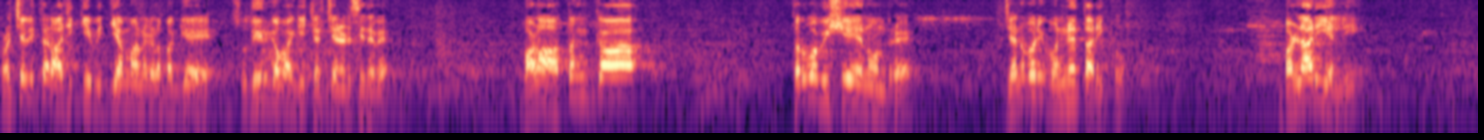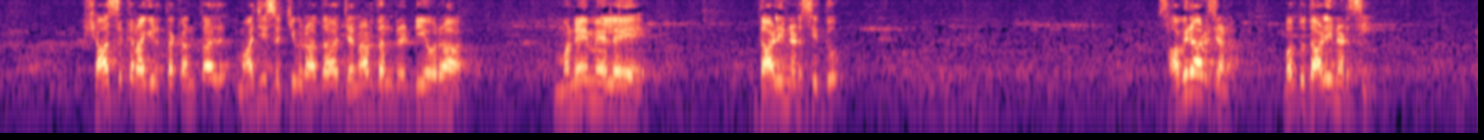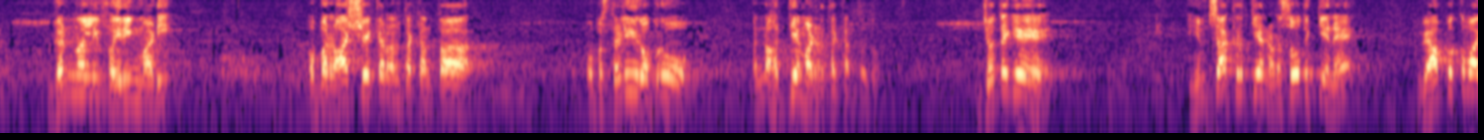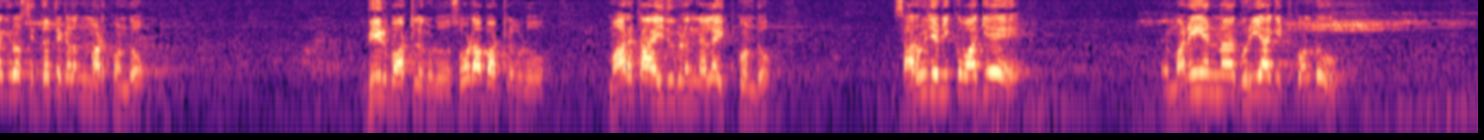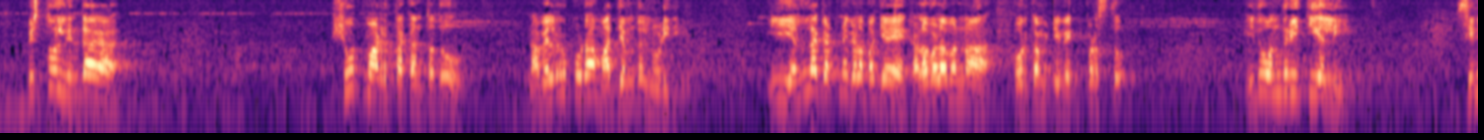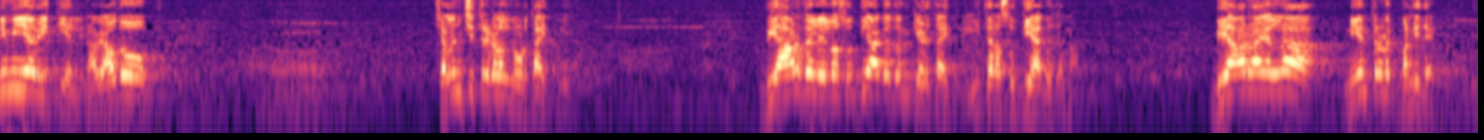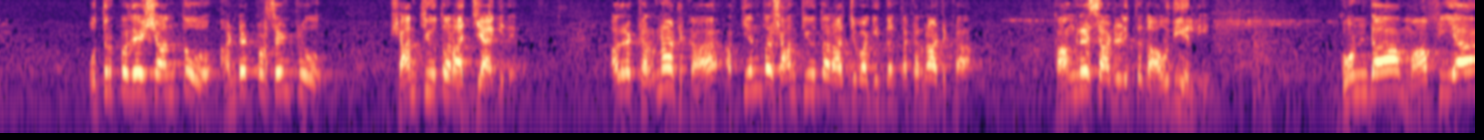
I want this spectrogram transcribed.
ಪ್ರಚಲಿತ ರಾಜಕೀಯ ವಿದ್ಯಮಾನಗಳ ಬಗ್ಗೆ ಸುದೀರ್ಘವಾಗಿ ಚರ್ಚೆ ನಡೆಸಿದ್ದೇವೆ. ಬಹಳ ಆತಂಕ ತರುವ ವಿಷಯ ಏನು ಅಂದರೆ, ಜನವರಿ ಒಂದನೇ ತಾರೀಕು ಬಳ್ಳಾರಿಯಲ್ಲಿ ಶಾಸಕರಾಗಿರ್ತಕ್ಕಂಥ ಮಾಜಿ ಸಚಿವರಾದ ಜನಾರ್ದನ್ ರೆಡ್ಡಿಯವರ ಮನೆ ಮೇಲೆ ದಾಳಿ ನಡೆಸಿದ್ದು. ಸಾವಿರಾರು ಜನ ಬಂದು ದಾಳಿ ನಡೆಸಿ ಗನ್ನಲ್ಲಿ ಫೈರಿಂಗ್ ಮಾಡಿ ಒಬ್ಬ ರಾಜಶೇಖರ್ ಅಂತಕ್ಕಂಥ ಒಬ್ಬ ಸ್ಥಳೀಯರೊಬ್ಬರು ಅನ್ನು ಹತ್ಯೆ ಮಾಡಿರ್ತಕ್ಕಂಥದ್ದು. ಜೊತೆಗೆ ಹಿಂಸಾಕೃತ್ಯ ನಡೆಸೋದಕ್ಕೇನೆ ವ್ಯಾಪಕವಾಗಿರೋ ಸಿದ್ಧತೆಗಳನ್ನು ಮಾಡಿಕೊಂಡು ಬೀರ್ ಬಾಟ್ಲುಗಳು, ಸೋಡಾ ಬಾಟ್ಲುಗಳು, ಮಾರಕ ಆಯುಧಗಳನ್ನೆಲ್ಲ ಇಟ್ಕೊಂಡು ಸಾರ್ವಜನಿಕವಾಗಿಯೇ ಮನೆಯನ್ನು ಗುರಿಯಾಗಿಟ್ಕೊಂಡು ಪಿಸ್ತೂಲ್ನಿಂದ ಶೂಟ್ ಮಾಡಿರ್ತಕ್ಕಂಥದ್ದು ನಾವೆಲ್ಲರೂ ಕೂಡ ಮಾಧ್ಯಮದಲ್ಲಿ ನೋಡಿದ್ದೀವಿ ಈ ಎಲ್ಲ ಘಟನೆಗಳ ಬಗ್ಗೆ ಕಳವಳವನ್ನ ಕೋರ್ ಕಮಿಟಿ ವ್ಯಕ್ತಪಡಿಸ್ತು. ಇದು ಒಂದು ರೀತಿಯಲ್ಲಿ, ಸಿನಿಮೀಯ ರೀತಿಯಲ್ಲಿ, ನಾವು ಯಾವುದೋ ಚಲನಚಿತ್ರಗಳಲ್ಲಿ ನೋಡ್ತಾ ಇದ್ವಿ. ಬಿಹಾರದಲ್ಲಿ ಎಲ್ಲೋ ಸುದ್ದಿ ಆಗೋದನ್ನು ಕೇಳ್ತಾ ಇದ್ವಿ, ಈ ತರ ಸುದ್ದಿ ಆಗೋದನ್ನು. ಬಿಹಾರ ಎಲ್ಲ ನಿಯಂತ್ರಣಕ್ಕೆ ಬಂದಿದೆ. ಉತ್ತರ ಪ್ರದೇಶ ಅಂತೂ ಹಂಡ್ರೆಡ್ ಪರ್ಸೆಂಟು ಶಾಂತಿಯುತ ರಾಜ್ಯ ಆಗಿದೆ. ಆದರೆ ಕರ್ನಾಟಕ ಅತ್ಯಂತ ಶಾಂತಿಯುತ ರಾಜ್ಯವಾಗಿದ್ದಂಥ ಕರ್ನಾಟಕ ಕಾಂಗ್ರೆಸ್ ಆಡಳಿತದ ಅವಧಿಯಲ್ಲಿ ಗೊಂಡಾ, ಮಾಫಿಯಾ,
